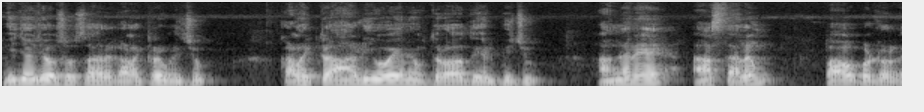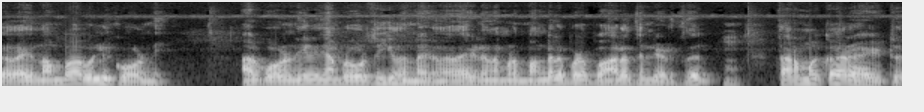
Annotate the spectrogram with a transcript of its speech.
പി ജെ ജോസഫ് സാർ കളക്ടറെ വിളിച്ചു. കളക്ടർ ആർ ഡി ഒനെ ഉത്തരവാദിത്വം ഏൽപ്പിച്ചു. അങ്ങനെ ആ സ്ഥലം പാവപ്പെട്ടവർക്ക് അതായത് നമ്പാപള്ളി കോളനി ആ കോളനിയിൽ ഞാൻ പ്രവർത്തിക്കുന്നുണ്ടായിരുന്നു. അതായത് നമ്മുടെ മംഗലപ്പുഴ പാലത്തിന്റെ അടുത്ത് തർമ്മക്കാരായിട്ട്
